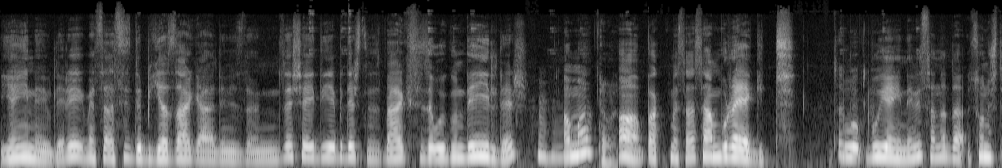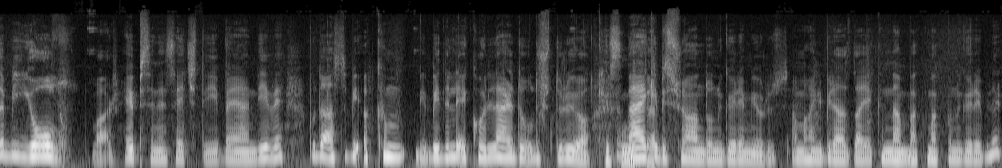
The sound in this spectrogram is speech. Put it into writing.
yayın evleri mesela siz de bir yazar geldiğinizde önünüze şey diyebilirsiniz. Belki size uygun değildir Hı hı. ama Evet. aa bak mesela sen buraya git. Tabii. Bu, bu yayın evi sana da sonuçta bir yol var. Hepsinin seçtiği, beğendiği ve bu da aslında bir akım, belirli ekoller de oluşturuyor. Kesinlikle. Belki biz şu anda onu göremiyoruz ama hani biraz daha yakından bakmak bunu görebilir.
